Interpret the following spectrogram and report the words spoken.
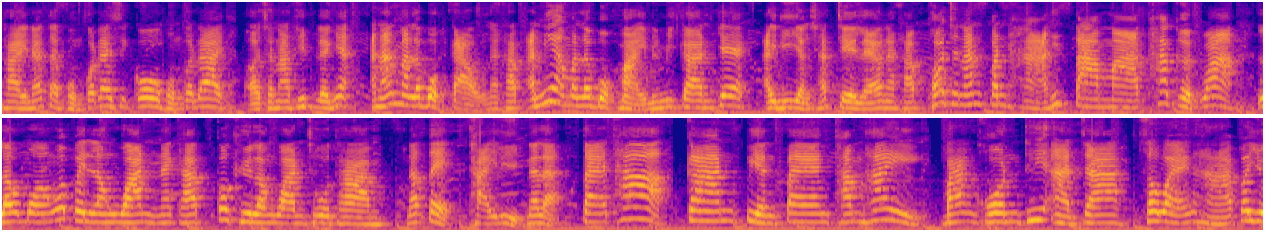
ไทยนะแต่ผมก็ได้ซิโก้ผมก็ได้ชนะทิพย์อะไรเงี้ยอันนั้นมันระบบเก่านะครับอันเนี้ยมันระบบใหม่มันมีการแยก ID อย่างชัดเจนแล้วนะครับ เพราะฉะนั้นปัญหาที่ตามมาถ้าเกิดว่าเรามองว่าเป็นรางวัลนะครับ ก็คือรางวัลโชว์ไทม์นักเตะไทยลีกนั่นแหละ แต่ถ้าการเปลี่ยนแปลงทำให้บางคนที่อาจจะแสวงหาประโย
